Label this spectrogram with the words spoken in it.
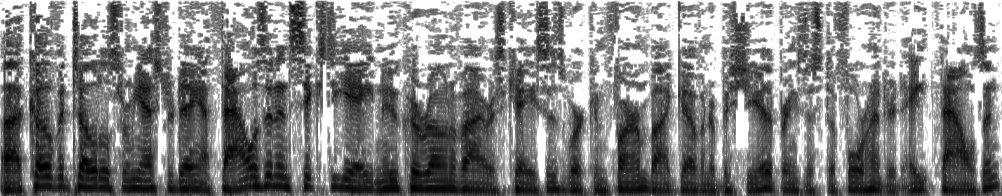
uh, COVID totals from yesterday 1,068 new coronavirus cases were confirmed by Governor Beshear. That brings us to 408,000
